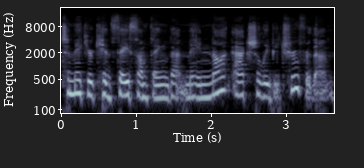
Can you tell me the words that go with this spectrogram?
to make your kids say something that may not actually be true for them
